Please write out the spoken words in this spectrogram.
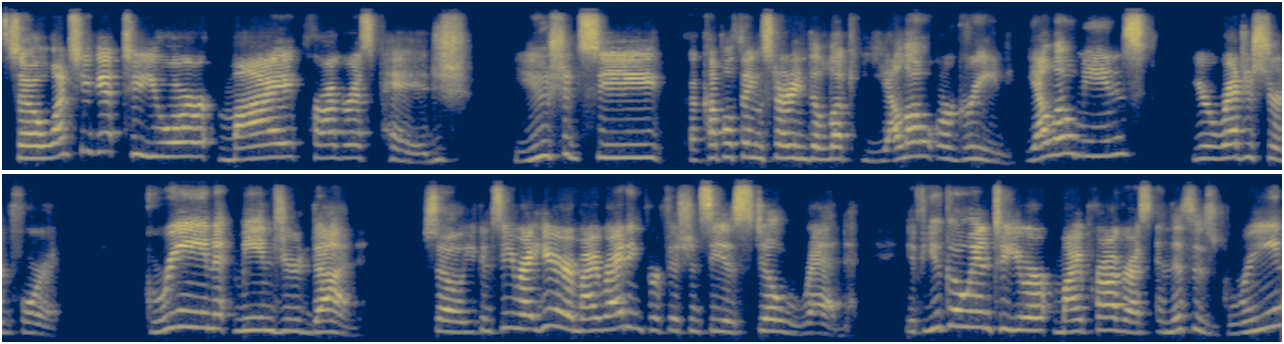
so once you get to your My Progress page, you should see a couple things starting to look yellow or green. Yellow means you're registered for it. Green means you're done. So you can see right here, my writing proficiency is still red. If you go into your My Progress and this is green,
